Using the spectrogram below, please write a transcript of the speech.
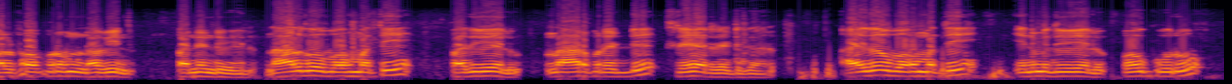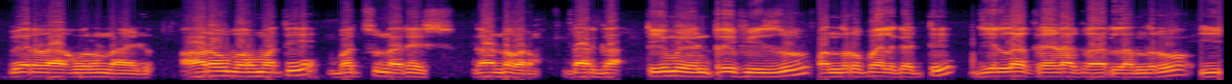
వల్ఫాపురం నవీన్ పన్నెండు వేలు. నాలుగవ బహుమతి పదివేలు నారపరెడ్డి శ్రీహర్ రెడ్డి గారు. ఐదవ బహుమతి ఎనిమిది వేలు. పోకూరు వీరరాఘవరం నాయుడు. ఆరవ బహుమతి బచ్చు నరేష్ గండవరం. దర్గా. టీము ఎంట్రీ ఫీజు వంద రూపాయలు కట్టి జిల్లా క్రీడాకారులందరూ ఈ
